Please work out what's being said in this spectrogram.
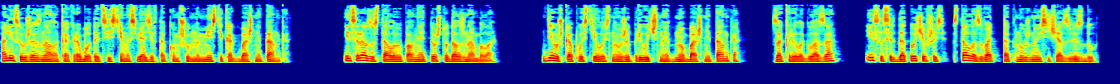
Алиса уже знала, как работает система связи в таком шумном месте, как башня танка. И сразу стала выполнять то, что должна была. Девушка опустилась на уже привычное дно башни танка, закрыла глаза и, сосредоточившись, стала звать так нужную сейчас звезду.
